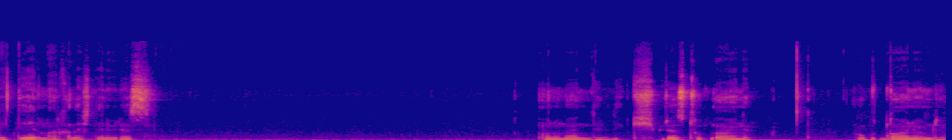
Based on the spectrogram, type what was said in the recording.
Bekleyelim arkadaşlar biraz. Onu da indirdik. Biraz topla aynen. Robot daha önemli.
